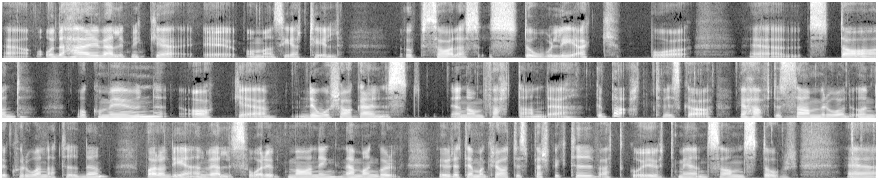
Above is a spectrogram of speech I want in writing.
Eh, och det här är väldigt mycket eh, om man ser till Uppsalas storlek på eh, stad och kommun och eh, det orsakar en, en omfattande debatt. Vi, ska, vi har haft ett samråd under coronatiden. Bara det är en väldigt svår utmaning när man går ur ett demokratiskt perspektiv att gå ut med en sån stor, eh,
